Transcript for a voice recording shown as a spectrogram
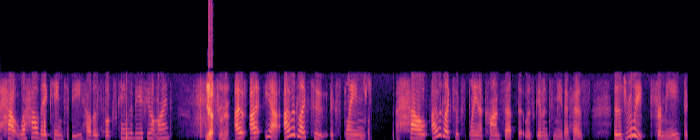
how well how they came to be, how those books came to be if you don't mind. Yeah, go ahead. I I yeah, I would like to explain how I would like to explain a concept that was given to me that has that is really for me the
